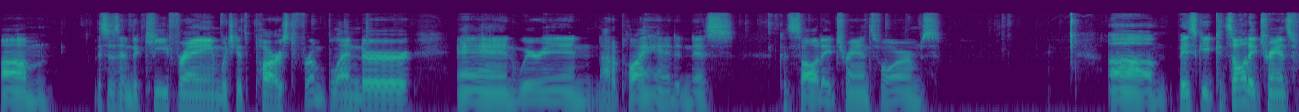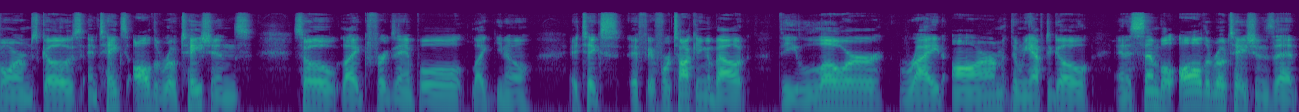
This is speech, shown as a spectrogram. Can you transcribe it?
Um, this is in the keyframe, which gets parsed from Blender, and we're in not apply handedness, consolidate transforms. Um, basically, consolidate transforms goes and takes all the rotations so like for example, like you know, it takes if if we're talking about the lower right arm, then we have to go and assemble all the rotations that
